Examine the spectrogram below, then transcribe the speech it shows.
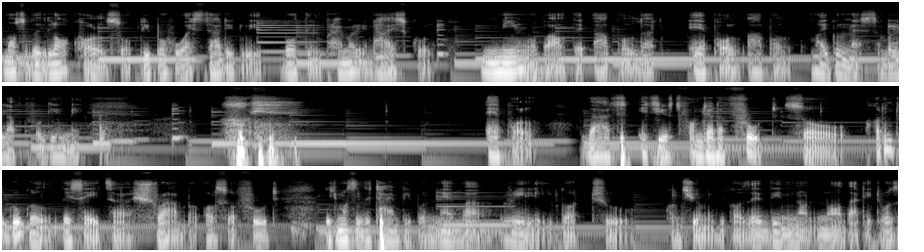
most of the locals or people who i studied with both in primary and high school knew about the apple that apple apple. My goodness somebody have to forgive me. Okay that it used from the other fruit. So according to Google, they say it's a shrub, also fruit, which most of the time people never really got to consume it because they did not know that it was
